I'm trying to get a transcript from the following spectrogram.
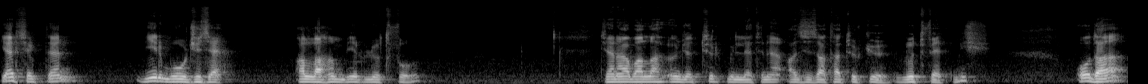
gerçekten bir mucize. Allah'ın bir lütfu. Cenab-ı Allah önce Türk milletine Aziz Atatürk'ü lütfetmiş. O da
